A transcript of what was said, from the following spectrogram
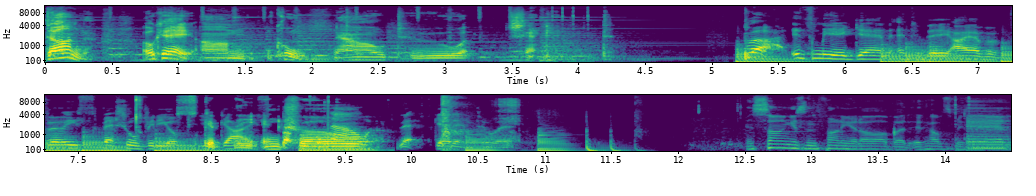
done. Okay, um, cool. Now to check it. Bah, it's me again, and today I have a very special video for you Skip the guys. But intro. for now, let's get into it. This song isn't funny at all, but it helps me. And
